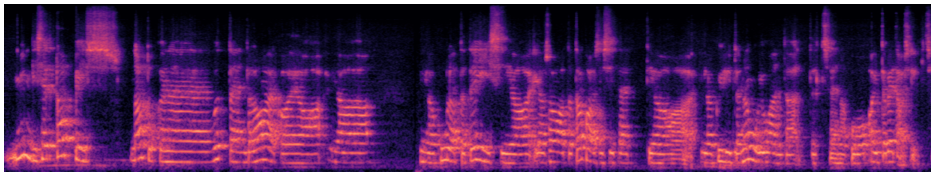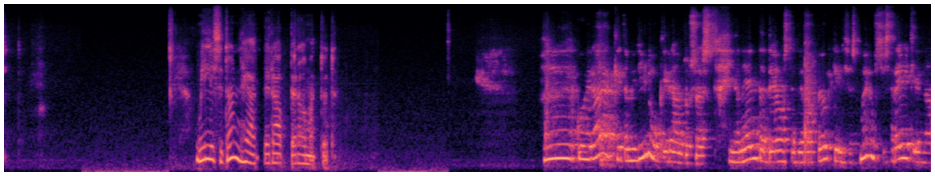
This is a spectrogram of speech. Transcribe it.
mingis etapis natukene võtta endale aega ja, ja ja kuulata teisi ja, ja saada tagasisidet ja, ja küsida nõu juhendajalt, et see nagu aitab edasi lihtsalt millised on head teraapiaraamatud? Äh, kui rääkida nüüd ilukirjandusest ja nende teoste terapeutilisest mõjust, siis reeglina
